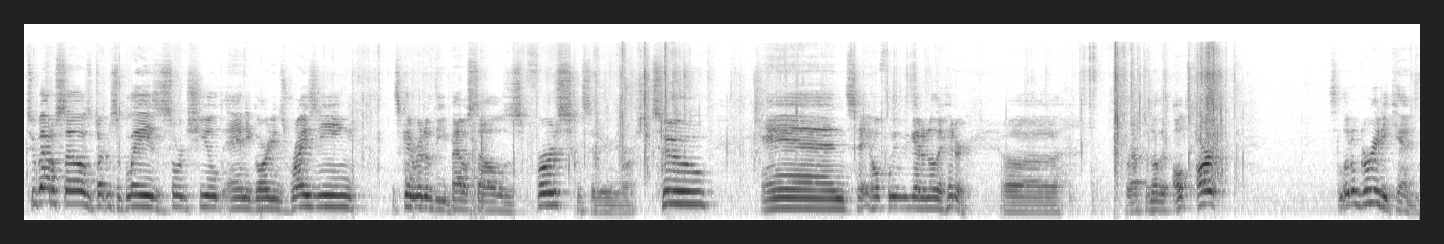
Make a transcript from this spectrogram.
two Battle Styles, Darkness Ablaze, a Sword Shield, and a Guardians Rising. Let's get rid of the Battle Styles first, considering there are two. And, hey, hopefully we get another hitter. Uh, perhaps another alt art. It's a little greedy, Ken.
